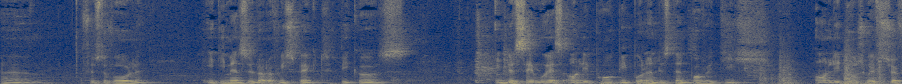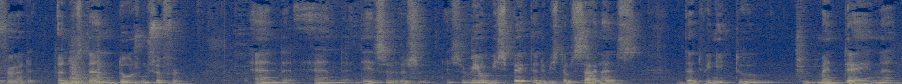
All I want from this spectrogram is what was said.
um, first of all, it demands a lot of respect because, in the same way as only poor people understand poverty, only those who have suffered understand those who suffer. And, and there's, a, there's a real respect and a real silence that we need to, to maintain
